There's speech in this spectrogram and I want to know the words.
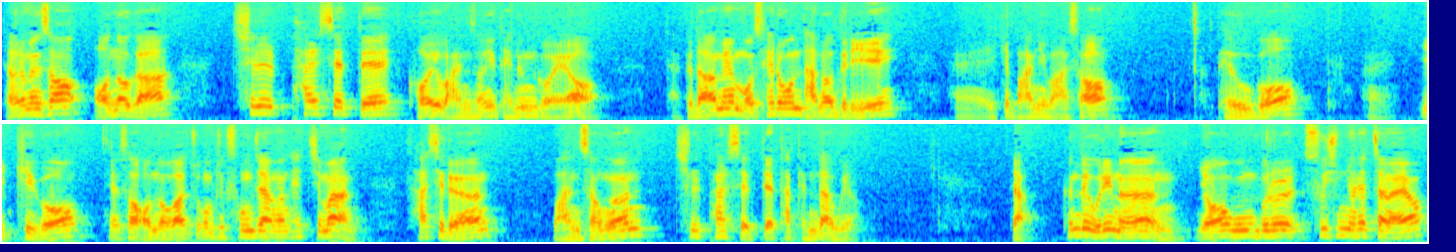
자, 그러면서 언어가 7, 8세 때 거의 완성이 되는 거예요. 자, 그 다음에 뭐 새로운 단어들이 예, 이렇게 많이 와서 배우고 예, 익히고 해서 언어가 조금씩 성장은 했지만 사실은 완성은 7, 8세 때 다 된다고요. 자, 근데 우리는 영어 공부를 수십 년 했잖아요.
